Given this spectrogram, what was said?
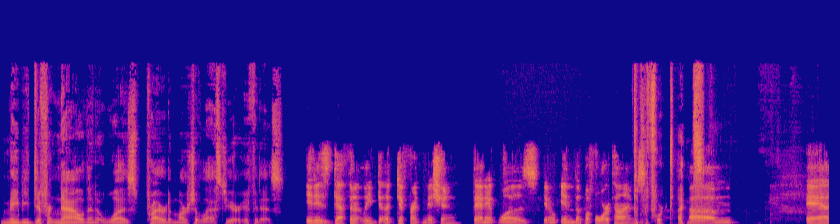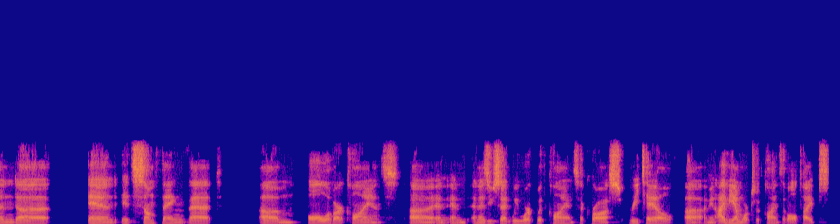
may be different now than it was prior to march of last year if it is? It is definitely a different mission than it was, you know, in the before times. The before times. Um, and uh, and it's something that um, all of our clients, uh, and and and as you said, we work with clients across retail. Uh, I mean, IBM works with clients of all types.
